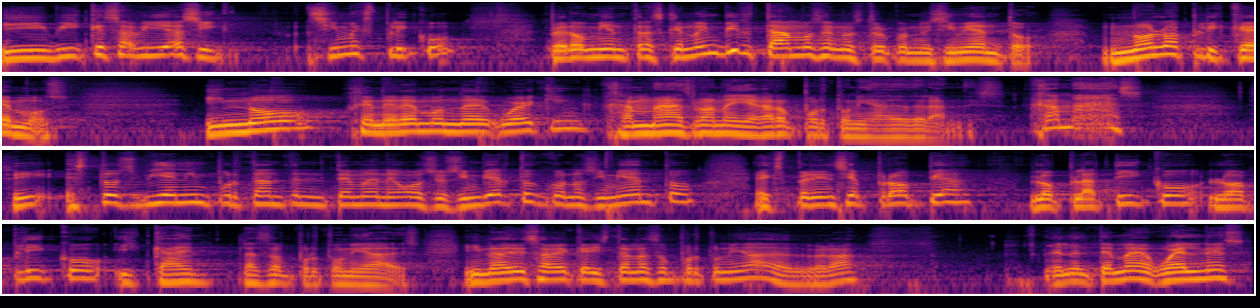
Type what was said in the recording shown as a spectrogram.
Y vi que sabías y ¿Sí me explico? Pero mientras que no invirtamos en nuestro conocimiento, no lo apliquemos y no generemos networking, jamás van a llegar oportunidades grandes. Jamás. ¿Sí? Esto es bien importante en el tema de negocios. Invierto en conocimiento, experiencia propia, lo platico, lo aplico y caen las oportunidades. Y nadie sabe que ahí están las oportunidades, ¿verdad? En el tema de wellness,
